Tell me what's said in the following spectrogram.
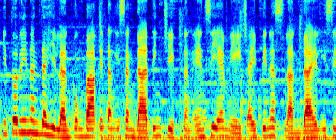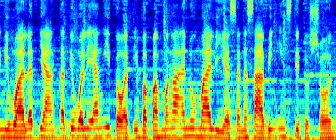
Ito rin ang dahilan kung bakit ang isang dating chief ng NCMH ay pinaslang dahil isiniwalat niya ang katiwaliang ito at iba pang mga anomalya sa nasabing institusyon.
